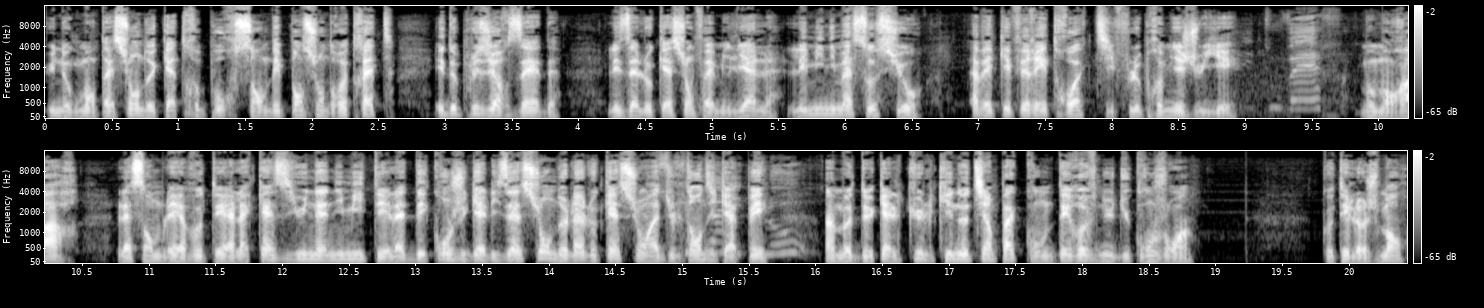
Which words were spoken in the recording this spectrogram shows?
Une augmentation de 4% des pensions de retraite et de plusieurs aides, les allocations familiales, les minima sociaux, avec effet rétroactif le 1er juillet. Moment rare, l'Assemblée a voté à la quasi-unanimité la déconjugalisation de l'allocation adulte handicapé, un mode de calcul qui ne tient pas compte des revenus du conjoint. Côté logement,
